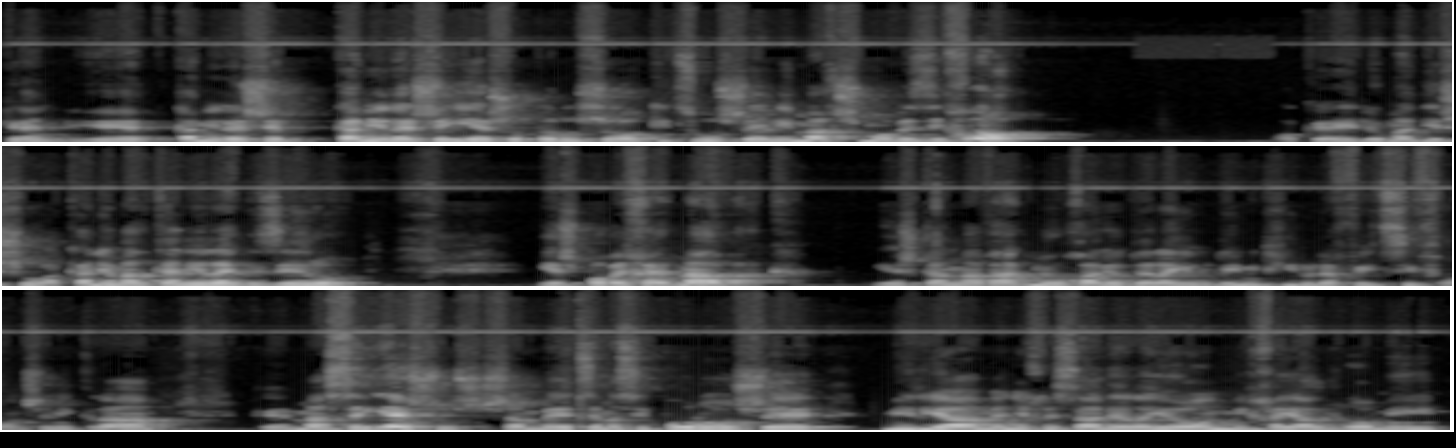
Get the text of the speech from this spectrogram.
כן, יהיה, כנראה, ש, כנראה שישו פירושו קיצור של יימח שמו וזכרו, אוקיי? לעומת ישוע. כאן אני אומר כנראה, בזהירות. יש פה בהחלט מאבק, יש כאן מאבק. מאוחר יותר היהודים התחילו להפיץ ספרון שנקרא כן, מעשה ישו, ששם בעצם הסיפור הוא שמרים נכנסה להיריון מחייל רומי,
